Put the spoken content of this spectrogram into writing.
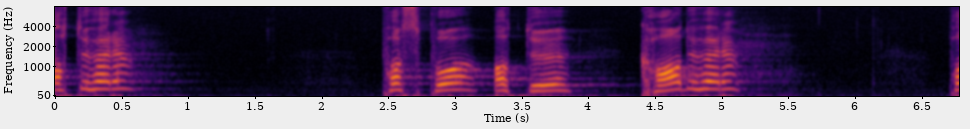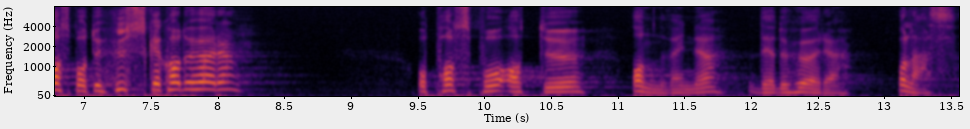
at du hører. Pass på at du, hva du hører. Pass på at du husker hva du hører. Og pass på at du anvender det du hører og leser.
